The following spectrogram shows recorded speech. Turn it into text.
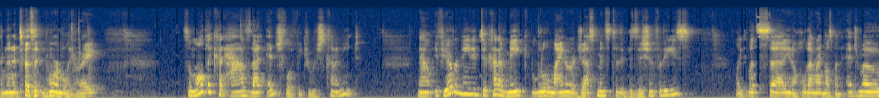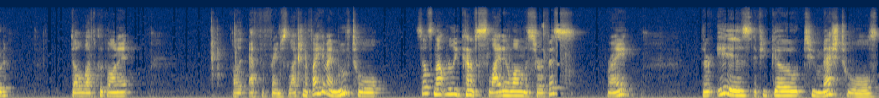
and then it does it normally, right? So multi-cut has that edge flow feature, which is kind of neat. Now, if you ever needed to kind of make little minor adjustments to the position for these, like let's uh, you know hold down right mouse button edge mode, double left click on it, I'll hit F for frame selection. If I hit my move tool, so it's not really kind of sliding along the surface, right? There is, if you go to mesh tools,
